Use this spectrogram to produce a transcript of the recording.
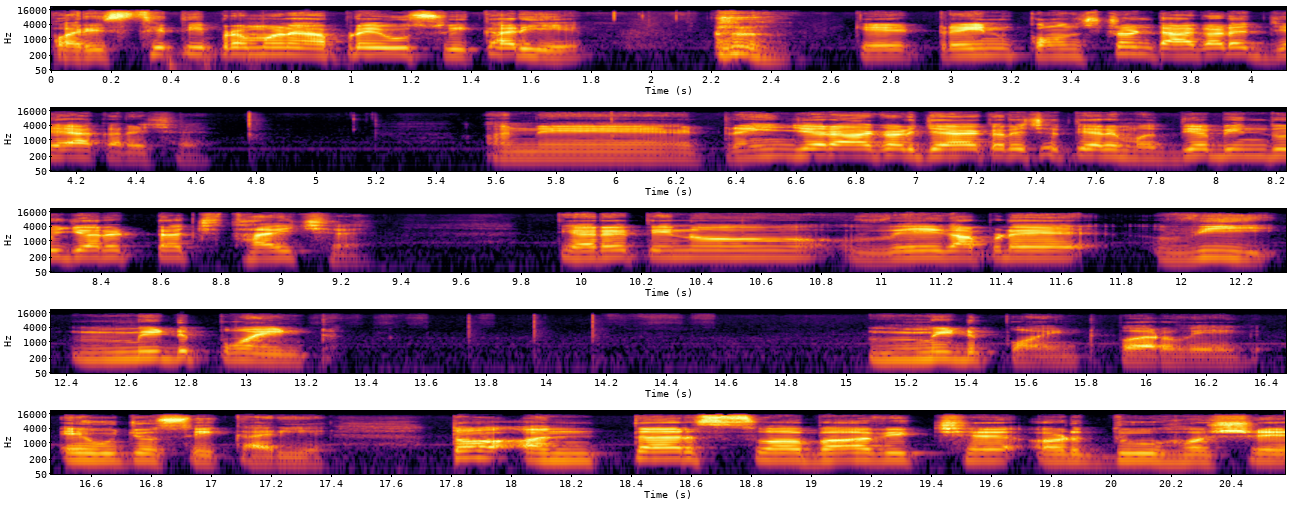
પરિસ્થિતિ પ્રમાણે આપણે એવું સ્વીકારીએ કે ટ્રેન કોન્સ્ટન્ટ આગળ જ જયા કરે છે. અને ટ્રેન જ્યારે આગળ જયા કરે છે, ત્યારે મધ્યબિંદુ જ્યારે ટચ થાય છે, ત્યારે તેનો વેગ આપણે v mid point mid point પર વેગ, એવું જો સ્વીકારીએ. તો અંતર સ્વાભાવિક છે, અડધું હશે.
